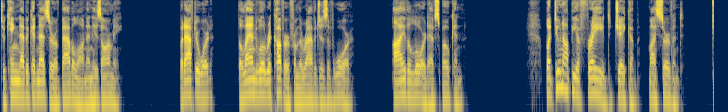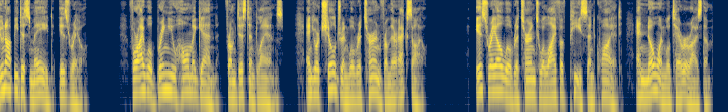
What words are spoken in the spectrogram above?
to King Nebuchadnezzar of Babylon and his army. But afterward, the land will recover from the ravages of war. I, the Lord, have spoken. But do not be afraid, Jacob, my servant. Do not be dismayed, Israel. For I will bring you home again from distant lands, and your children will return from their exile. Israel will return to a life of peace and quiet, and no one will terrorize them.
